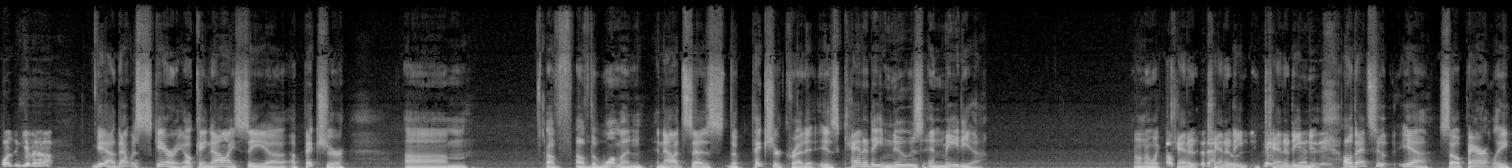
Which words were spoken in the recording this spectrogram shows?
wasn't giving up. Yeah, that was scary. Okay, now I see uh, a picture um, of of the woman, and now it says the picture credit is Kennedy News and Media. I don't know what Okay, Kennedy so Kennedy Kennedy. the New- editing. oh, that's who. Yeah. So apparently,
